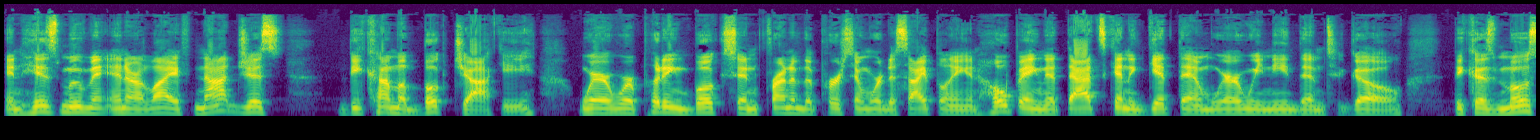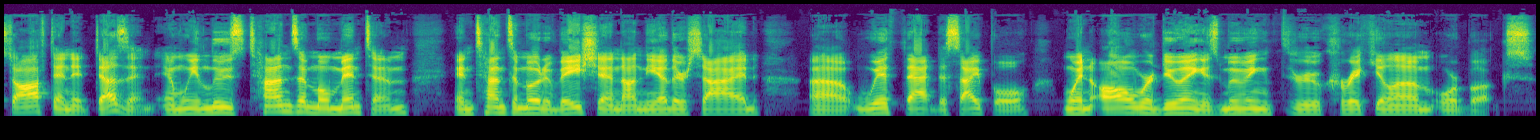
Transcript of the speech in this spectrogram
and His movement in our life, not just become a book jockey where we're putting books in front of the person we're discipling and hoping that that's going to get them where we need them to go. Because most often it doesn't. And we lose tons of momentum and tons of motivation on the other side uh, with that disciple when all we're doing is moving through curriculum or books.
